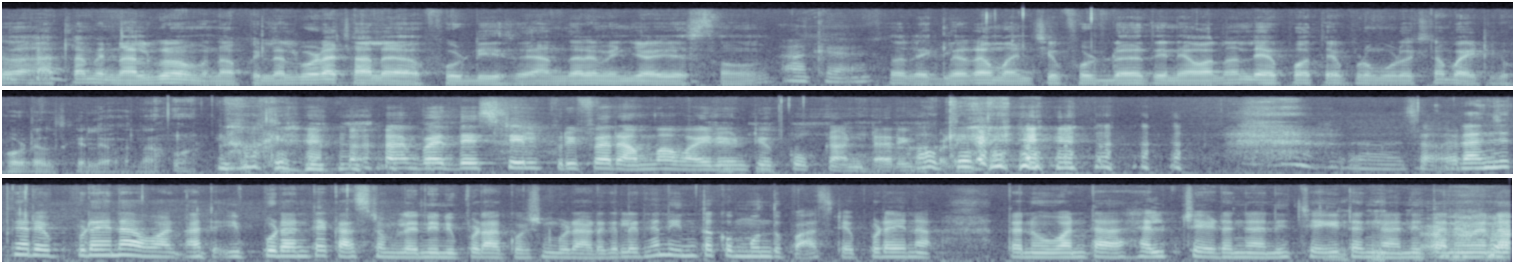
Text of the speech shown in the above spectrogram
సో అట్లా మేము నలుగురం నా పిల్లలు కూడా చాలా ఫుడ్ అందరం ఎంజాయ్ చేస్తాం. ఓకే. సో రెగ్యులర్గా మంచి ఫుడ్ తినేవాళ్ళం లేకపోతే ఎప్పుడు మూడు వచ్చినా బయటికి హోటల్స్కి వెళ్ళేవాళ్ళం. Okay. But they still prefer అమ్మ వై డోంట్ యూ కుక్ అంటారు. ఓకే. సో రంజిత్ గారు ఎప్పుడైనా అంటే ఇప్పుడంటే కష్టంలే నేను ఇప్పుడు ఆ క్వశ్చన్ కూడా అడగలేదు. కానీ ఇంతకు ముందు పాస్ట్ ఎప్పుడైనా తను వంట హెల్ప్ చేయడం కానీ చేయటం కానీ తను ఏమైనా.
